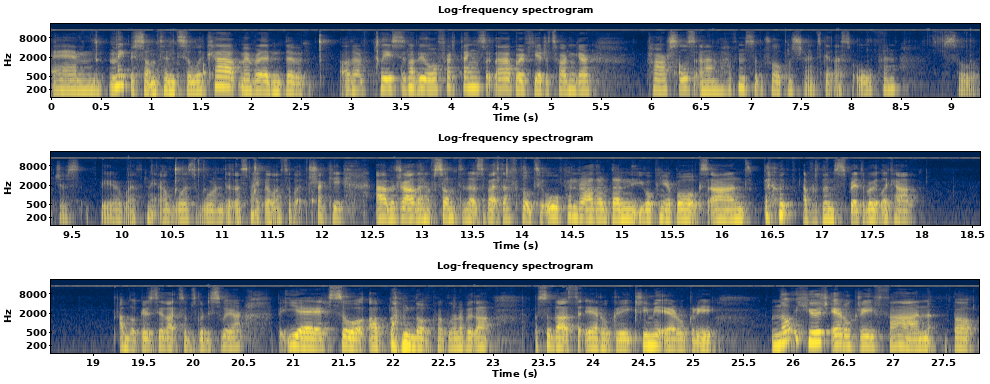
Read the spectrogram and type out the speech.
Um, might be something to look at. Remember the other places maybe offer things like that, where if you return your parcels, and I'm having some problems trying to get this open. So just bear with me. I was warned that this might be a little bit tricky. I would rather have something that's a bit difficult to open rather than you open your box and everything's spread about like a... I'm not going to say that because I was going to swear. But yeah, so I'm not quibbling about that. So that's the Earl Grey, creamy Earl Grey. I'm not a huge Earl Grey fan, but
